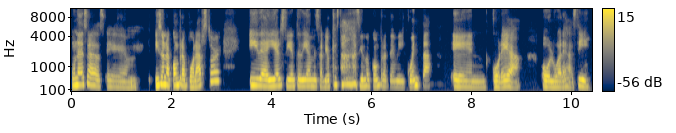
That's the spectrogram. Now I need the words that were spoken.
una de esas, eh, hice una compra por App Store y de ahí el siguiente día me salió que estaban haciendo compras de mi cuenta en Corea o lugares así.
